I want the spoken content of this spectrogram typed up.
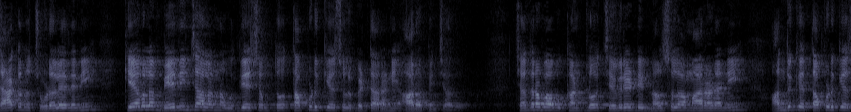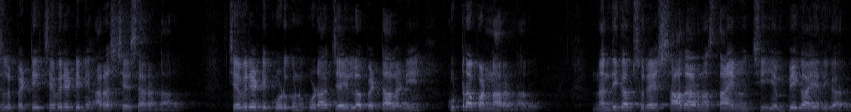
శాఖను చూడలేదని కేవలం వేధించాలన్న ఉద్దేశంతో తప్పుడు కేసులు పెట్టారని ఆరోపించారు. చంద్రబాబు కంట్లో చెవిరెడ్డి నర్సులా మారాడని అందుకే తప్పుడు కేసులు పెట్టి చెవిరెడ్డిని అరెస్ట్ చేశారన్నారు. చెవిరెడ్డి కొడుకును కూడా జైల్లో పెట్టాలని కుట్ర పన్నారన్నారు. నందిగం సురేష్ సాధారణ స్థాయి నుంచి ఎంపీగా ఎదిగారు.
